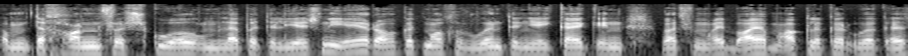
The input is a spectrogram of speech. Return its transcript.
om te gaan vir skool om lippe te lees nie. Jy raak dit maar gewoond en jy kyk en wat vir my baie makliker ook is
